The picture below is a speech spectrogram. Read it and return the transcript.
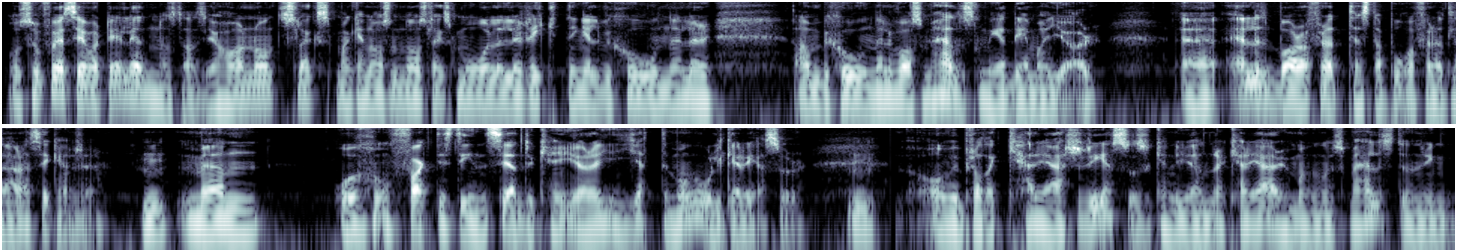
Och så får jag se vart det leder någonstans. Jag har något slags, man kan ha någon slags mål eller riktning eller vision eller ambition eller vad som helst med det man gör. Eh, eller bara för att testa på för att lära sig kanske. Mm. Men och, och faktiskt inse att du kan göra jättemånga olika resor. Mm. Om vi pratar karriärsresor så kan du ju ändra karriär hur många gånger som helst under din,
